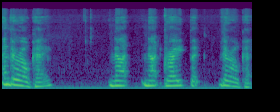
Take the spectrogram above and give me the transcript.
and they're okay. Not not great, but they're okay.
